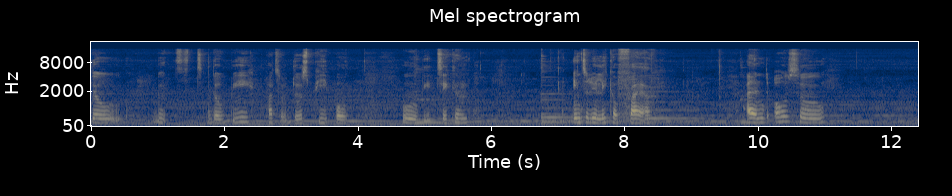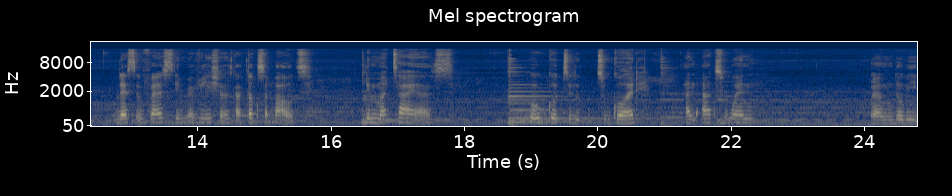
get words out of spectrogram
Be they'll be part of those people who will be taken into the lake of fire. And also, there's a verse in Revelations that talks about the martyrs who go to, to God and ask when um, they'll be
